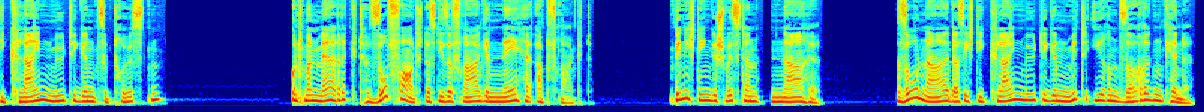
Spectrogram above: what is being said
die Kleinmütigen zu trösten? Und man merkt sofort, dass diese Frage Nähe abfragt. Bin ich den Geschwistern nahe? So nahe, dass ich die Kleinmütigen mit ihren Sorgen kenne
